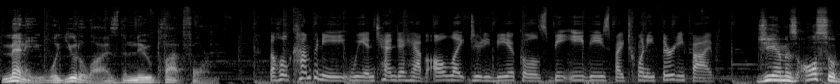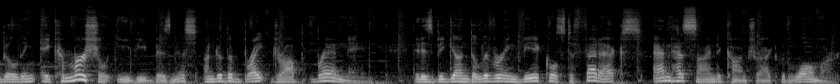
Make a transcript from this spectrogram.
Many will utilize the new platform. The whole company, we intend to have all light duty vehicles be EVs by 2035. GM is also building a commercial EV business under the BrightDrop brand name. It has begun delivering vehicles to FedEx and has signed a contract with Walmart.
